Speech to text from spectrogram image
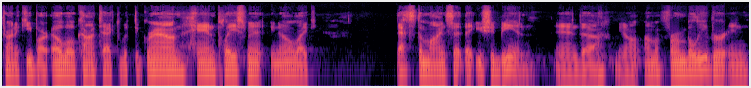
trying to keep our elbow contact with the ground, hand placement, you know, like that's the mindset that you should be in. And, uh, you know, I'm a firm believer in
